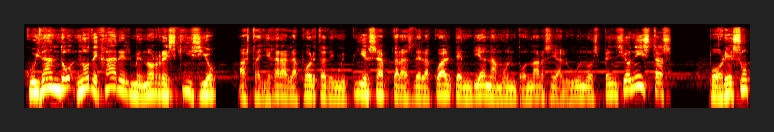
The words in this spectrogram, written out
cuidando no dejar el menor resquicio hasta llegar a la puerta de mi pieza tras de la cual tendían a amontonarse algunos pensionistas. Por eso,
